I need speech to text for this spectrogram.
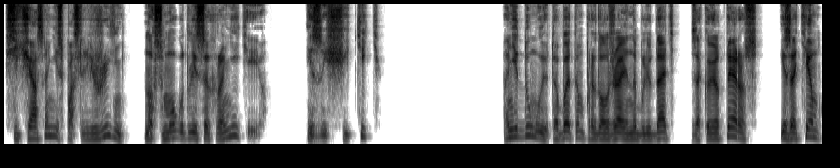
Сейчас они спасли жизнь, но смогут ли сохранить ее и защитить? Они думают об этом, продолжая наблюдать за Койотерос и за тем,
